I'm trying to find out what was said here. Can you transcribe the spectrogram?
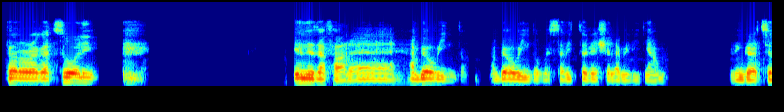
Però ragazzuoli, niente da fare, eh. abbiamo vinto, abbiamo vinto, questa vittoria ce la meritiamo. Ringrazio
